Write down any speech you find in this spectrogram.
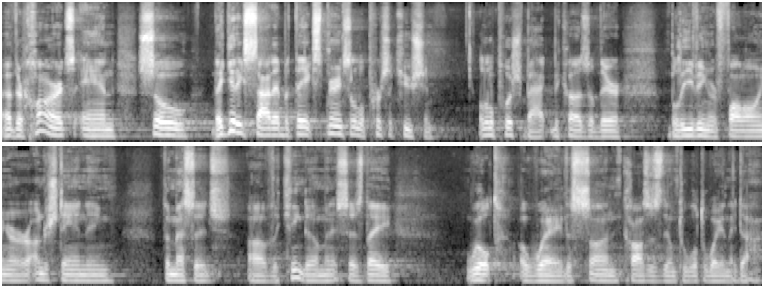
of their hearts. And so they get excited, but they experience a little persecution, a little pushback because of their believing or following or understanding the message of the kingdom. And it says they wilt away. The sun causes them to wilt away and they die.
